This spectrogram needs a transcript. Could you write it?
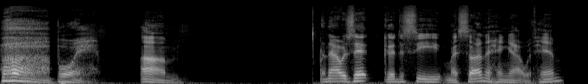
Oh boy. Um. And that was it. Good to see my son hang out with him.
